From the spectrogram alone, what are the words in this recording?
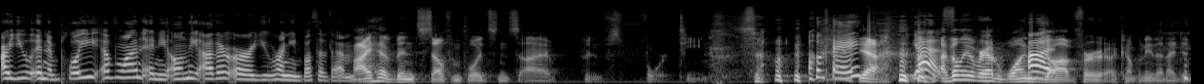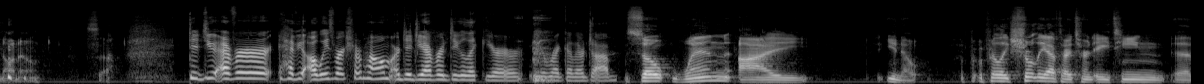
Are you an employee of one and you own the other, or are you running both of them? I have been self-employed since I've been 14. So Okay. yeah, Yes. I've only ever had one Uh, job for a company that I did not own. So Did you ever have you always worked from home, or did you ever do like your your regular job? so when I, you know, like shortly after I turned 18, uh,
